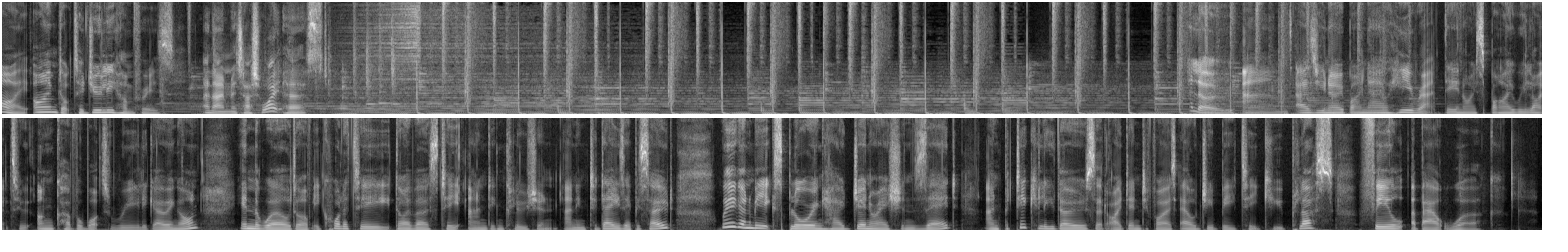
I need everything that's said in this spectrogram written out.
Hi, I'm Dr. Julie Humphreys. And I'm Natasha Whitehurst. Hello, and as you know by now, here at D&I Spy, we like to uncover what's really going on in the world of equality, diversity, and inclusion. And in today's episode, we're going to be exploring how Generation Z, and particularly those that identify as LGBTQ, feel about work.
